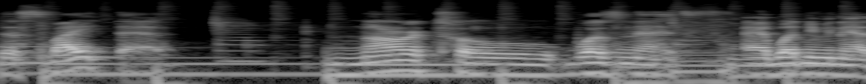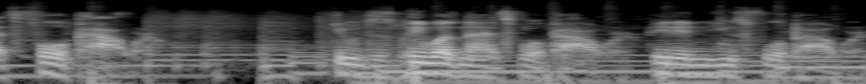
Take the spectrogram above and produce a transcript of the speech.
Despite that, Naruto wasn't at wasn't even at his full power. He was just he wasn't at his full power. He didn't use full power.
